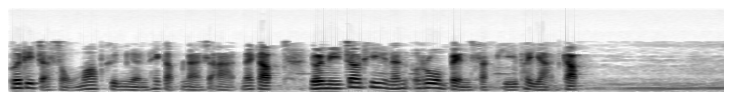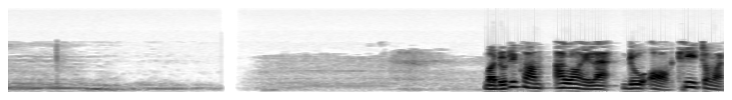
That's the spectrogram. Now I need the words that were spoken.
เพื่อที่จะส่งมอบคืนเงินให้กับนายสะอาดนะครับ โดยมีเจ้าที่นั้นร่วมเป็นสักขีพยานครับ มาดูที่ความอร่อยแหละดูออกที่จังหวัด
